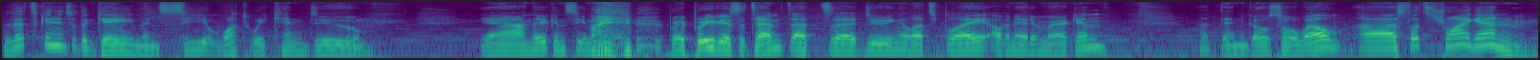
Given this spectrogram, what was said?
let's get into the game and see what we can do. Yeah, there you can see my, my previous attempt at uh, doing a Let's Play of a Native American. That didn't go so well. Uh, so let's try again.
